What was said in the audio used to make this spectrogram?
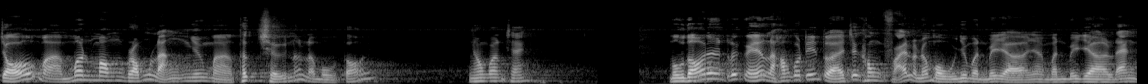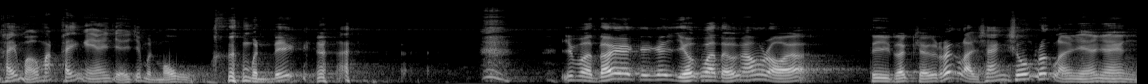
chỗ mà mênh mông, rỗng lặng, nhưng mà thực sự nó là mù tối. Không có ánh sáng. Mù tối tức nghĩa là không có trí tuệ, chứ không phải là nó mù như mình bây giờ nha. Mình bây giờ đang thấy mở mắt, thấy nghe vậy, chứ mình mù. Mình điếc. nhưng mà tới cái, cái vượt qua tưởng ống rồi á thì thực sự rất là sáng suốt rất là nhẹ nhàng.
